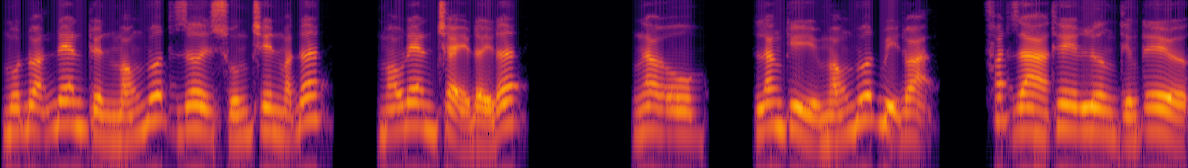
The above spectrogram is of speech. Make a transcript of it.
Một đoạn đen tuyền móng vuốt rơi xuống trên mặt đất, máu đen chảy đầy đất. Ngao ô, lăng kỳ móng vuốt bị đoạn, phát ra thê lương tiếng kêu.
